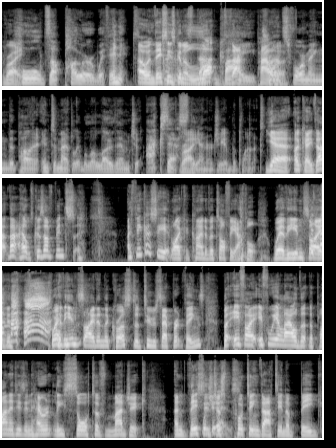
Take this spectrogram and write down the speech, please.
Right. holds a power within it. Oh, and this is gonna it's lock by that power. transforming the planet into metal. It will allow them to access Right. the energy of the planet. Yeah, okay, that that helps because I've been. s- I think I see it like a kind of a toffee apple, where the inside, where the inside and the crust are two separate things. But if I if we allow that the planet is inherently sort of magic, and this Which is just is. putting that in a big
